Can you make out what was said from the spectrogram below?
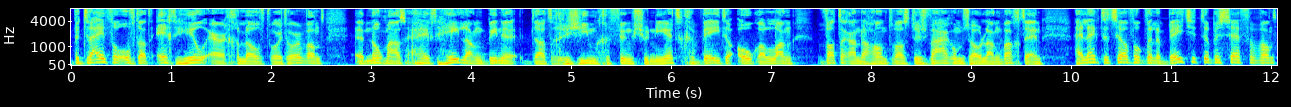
betwijfel of dat echt heel erg geloofd wordt hoor. Want eh, nogmaals, hij heeft heel lang binnen dat regime gefunctioneerd. Geweten ook al lang wat er aan de hand was. Dus waarom zo lang wachten? En hij lijkt het zelf ook wel een beetje te beseffen. Want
